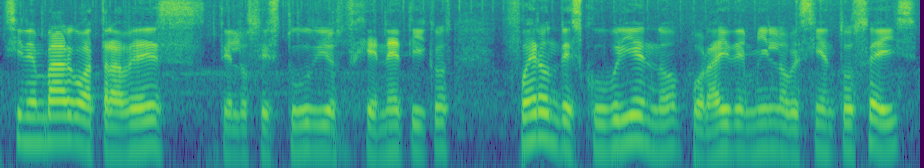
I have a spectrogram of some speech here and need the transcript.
Sin embargo, a través de los estudios genéticos fueron descubriendo, por ahí de 1906,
